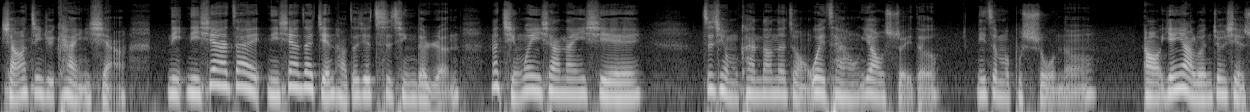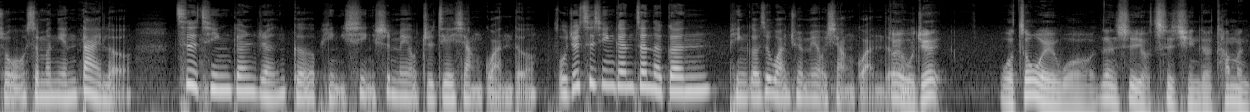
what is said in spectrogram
想要进去看一下。你你现在在你现在在检讨这些刺青的人，那请问一下，那一些之前我们看到那种为彩虹药水的，你怎么不说呢？哦，炎亚纶就写说什么年代了？刺青跟人格品性是没有直接相关的。我觉得刺青跟真的跟品格是完全没有相关的。对，我觉得我周围我认识有刺青的，他们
